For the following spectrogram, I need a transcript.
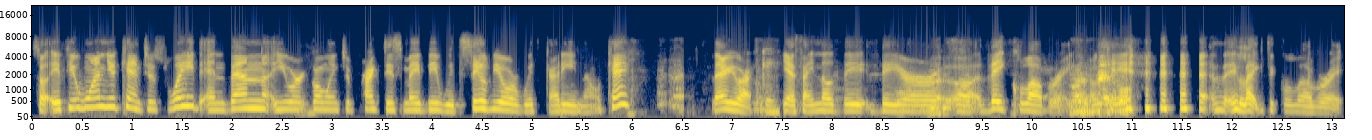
So if you want, you can just wait and then you are going to practice maybe with Silvia or with Karina, okay? There you are. Okay. Yes, I know they they are uh, they collaborate. Okay, they like to collaborate.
